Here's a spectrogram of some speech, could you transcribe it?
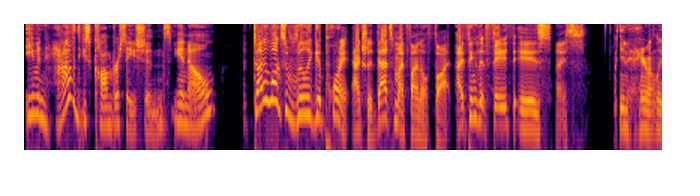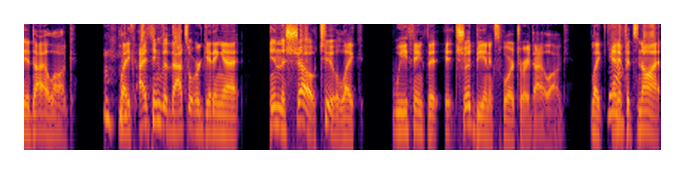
even have these conversations, you know? Dialogue's a really good point. Actually, that's my final thought. I think that faith is Nice. inherently a dialogue. Mhm. Like, I think that that's what we're getting at in the show, too. Like, we think that it should be an exploratory dialogue. Like, Yeah. and if it's not,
